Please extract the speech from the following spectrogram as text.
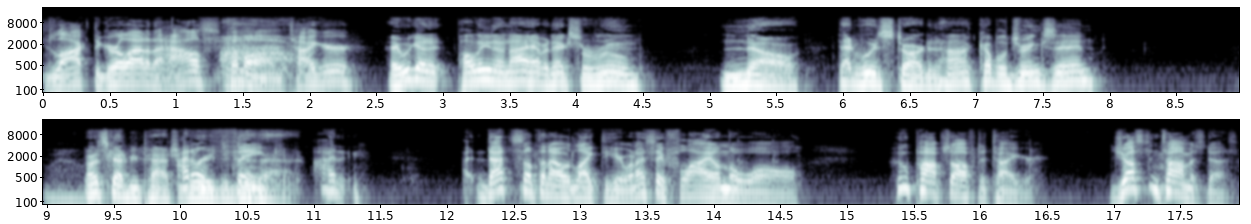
lock the girl out of the house? Come on, Tiger. Hey, we got it. Paulina and I have an extra room. No, that would start it, huh? A couple drinks in. Well, it's got to be Patrick I don't Reed to think do that. I. That's something I would like to hear. When I say fly on the wall, who pops off to Tiger? Justin Thomas does.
